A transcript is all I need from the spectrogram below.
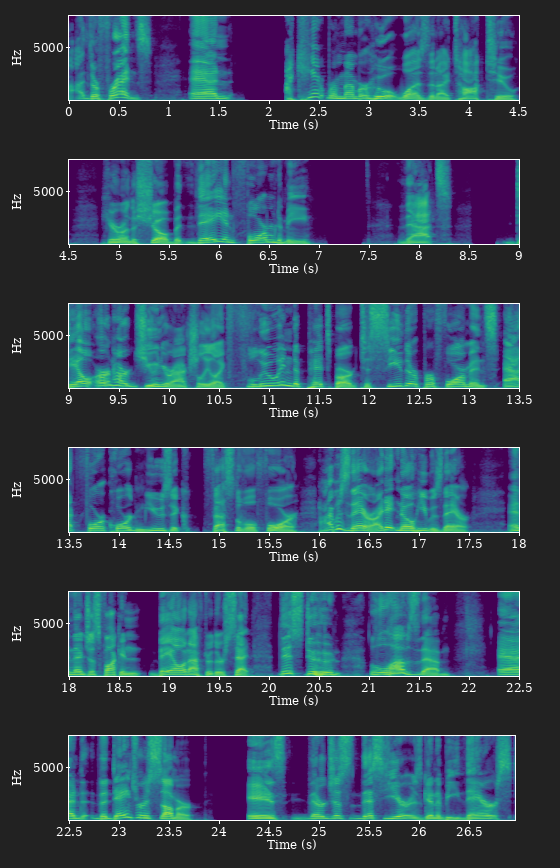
uh, they're friends. And I can't remember who it was that I talked to here on the show, but they informed me that Dale Earnhardt Jr. actually like flew into Pittsburgh to see their performance at Four Chord Music Festival 4. I was there. I didn't know he was there. And then just fucking bailed after their set. This dude loves them. And the Dangerous Summer is they're just this year is going to be theirs.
